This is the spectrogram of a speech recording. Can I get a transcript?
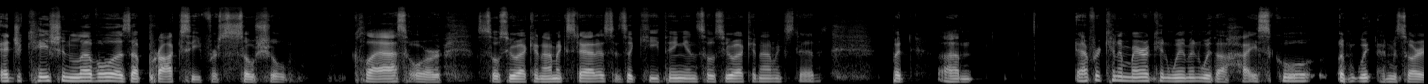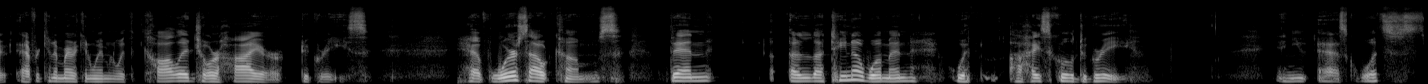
education level as a proxy for social class or socioeconomic status is a key thing in socioeconomic status. But um, African American women with a high school I'm sorry, African American women with college or higher degrees have worse outcomes than a Latina woman with a high school degree. And you ask, what's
